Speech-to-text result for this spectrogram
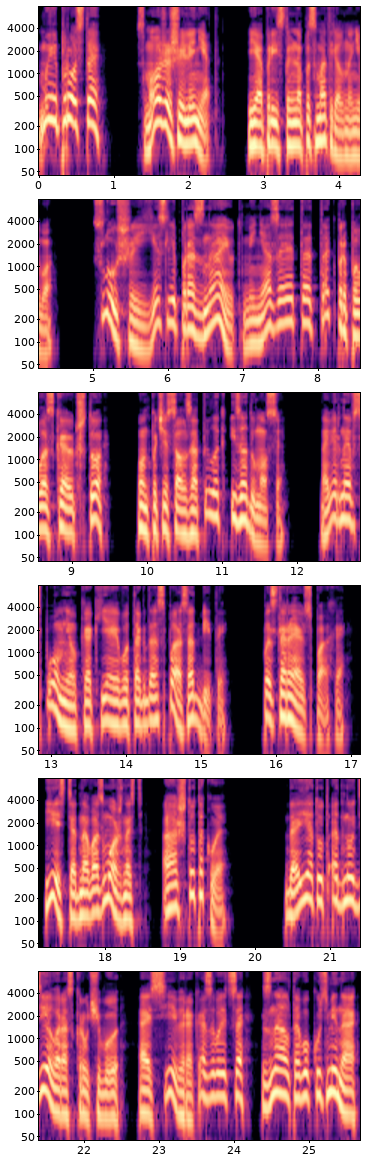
«Мы просто...» «Сможешь или нет?» Я пристально посмотрел на него. «Слушай, если прознают, меня за это так прополоскают, что...» Он почесал затылок и задумался. Наверное, вспомнил, как я его тогда спас от биты. «Постараюсь, Паха. Есть одна возможность. А что такое?» «Да я тут одно дело раскручиваю, а Север, оказывается, знал того Кузьмина,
